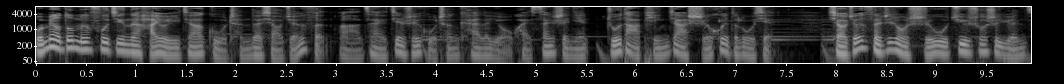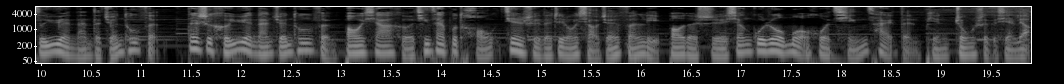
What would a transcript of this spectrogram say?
文庙东门附近呢，还有一家古城的小卷粉啊，在建水古城开了有快三十年，主打平价实惠的路线。小卷粉这种食物，据说是源自越南的卷筒粉。但是和越南卷筒粉包虾和青菜不同，建水的这种小卷粉里包的是香菇、肉末或芹菜等偏中式的馅料。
